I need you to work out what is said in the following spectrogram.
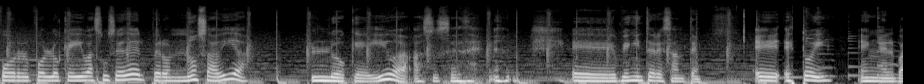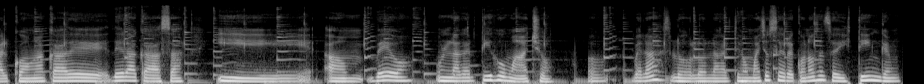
por, por lo que iba a suceder, pero no sabía lo que iba a suceder. Eh, bien interesante. Eh, estoy en el balcón acá de, de la casa y veo un lagartijo macho ¿verdad? Los, lagartijos machos se reconocen, se distinguen.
